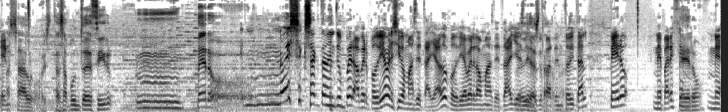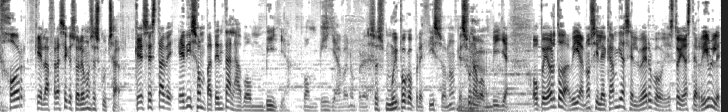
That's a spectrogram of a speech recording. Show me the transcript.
En- Pasa algo. Estás a punto de decir. "Mm, pero. No es exactamente un pero. A ver, podría haber sido más detallado, podría haber dado más detalles de lo que patentó y tal, pero me parece Pero- mejor que la frase que solemos escuchar, que es esta de Edison patenta la bombilla. Bombilla, bueno, pero eso es muy poco preciso, ¿no? Que es una bombilla. O peor todavía, ¿no? Si le cambias el verbo, y esto ya es terrible,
